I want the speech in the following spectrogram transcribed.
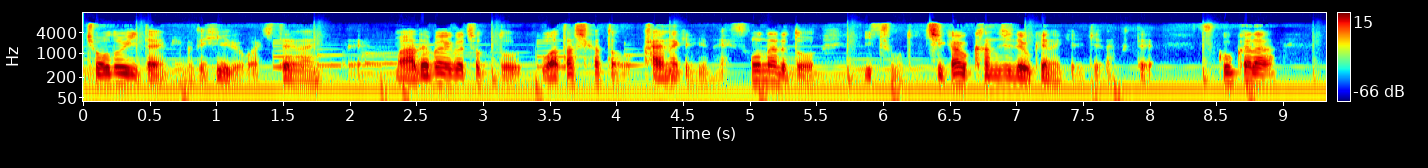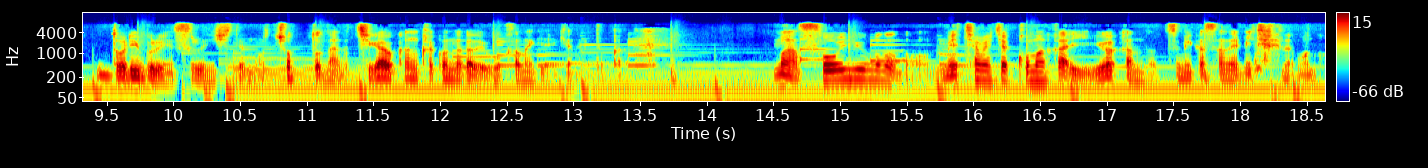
ちょうどいいタイミングでヒーローが来てないので、まあ、アデバイがちょっと渡し方を変えなきゃいけない。そうなると、いつもと違う感じで受けなきゃいけなくて、そこからドリブルにするにしても、ちょっとなんか違う感覚の中で動かなきゃいけないとか、まあそういうもののめちゃめちゃ細かい違和感の積み重ねみたいなもの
